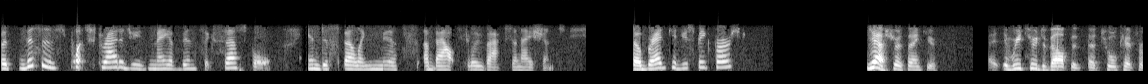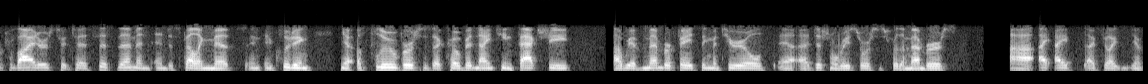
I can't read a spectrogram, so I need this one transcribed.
But this is what strategies may have been successful in dispelling myths about flu vaccinations. So, Brad, could you speak first? Yeah, sure. Thank you. Uh, we too developed a, a toolkit for providers to, to assist them in, in dispelling myths, in, including you know, a flu versus a COVID-19 fact sheet. Uh, we have member-facing materials, uh, additional resources for the members. Uh, I, I, I, feel like you know,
